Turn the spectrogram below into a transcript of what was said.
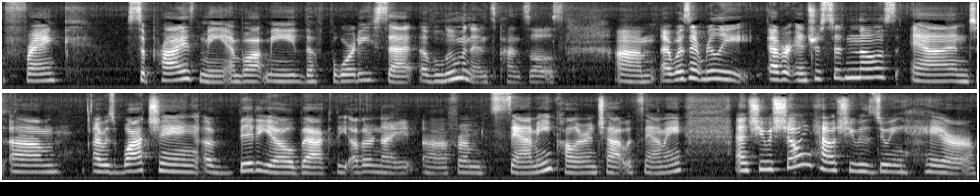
Frank surprised me and bought me the 40 set of luminance pencils. Um, I wasn't really ever interested in those and um, I was watching a video back the other night uh, from Sammy, Color and Chat with Sammy, and she was showing how she was doing hair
